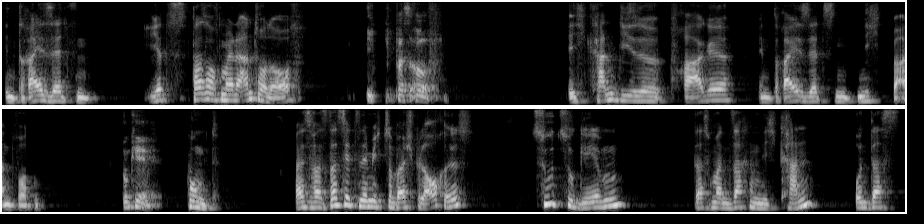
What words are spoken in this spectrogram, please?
In drei Sätzen. Jetzt pass auf meine Antwort auf. Ich pass auf. Ich kann diese Frage in drei Sätzen nicht beantworten. Okay. Punkt. Weißt du, was das jetzt nämlich zum Beispiel auch ist? Zuzugeben, dass man Sachen nicht kann und dass,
